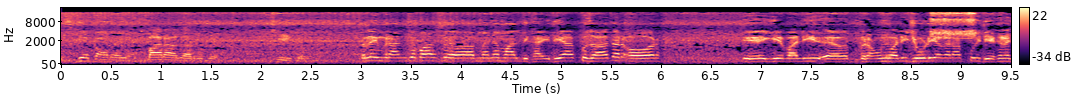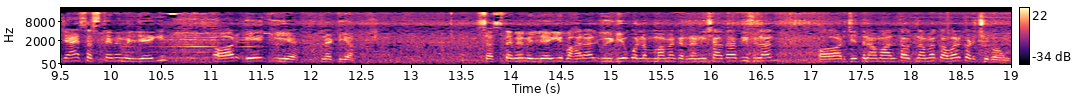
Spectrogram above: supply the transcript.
इसके बारह हज़ार। बारह हज़ार रूपए ठीक है। चलो इमरान के पास मैंने माल दिखाई दिया आपको ज़्यादातर और ये, वाली ब्राउन वाली जोड़ी अगर आप कोई देखना चाहें सस्ते में मिल जाएगी। और एक ही है नटिया। सस्ते में मिल जाएगी। बहरहाल वीडियो को लंबा मैं करना नहीं चाहता अभी फ़िलहाल। और जितना माल था उतना मैं कवर कर चुका हूँ।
